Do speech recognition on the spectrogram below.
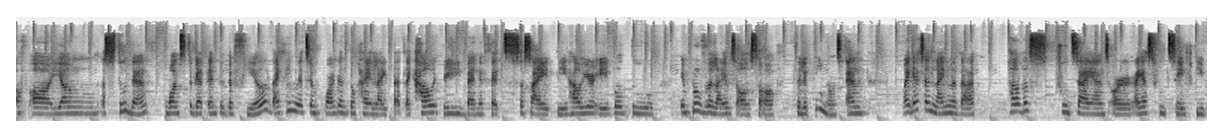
of a young a student wants to get into the field, I think it's important to highlight that, like how it really benefits society, how you're able to improve the lives also of Filipinos. And I guess in line with that, how does food science or I guess food safety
